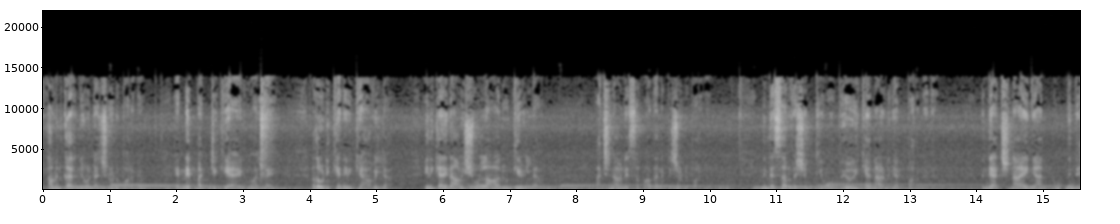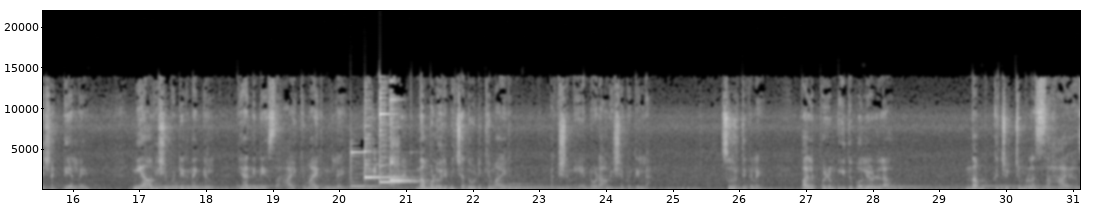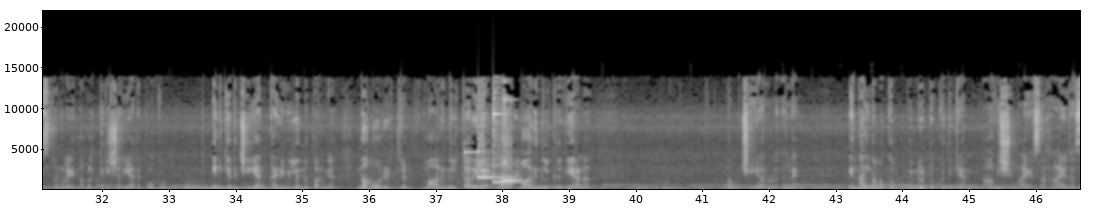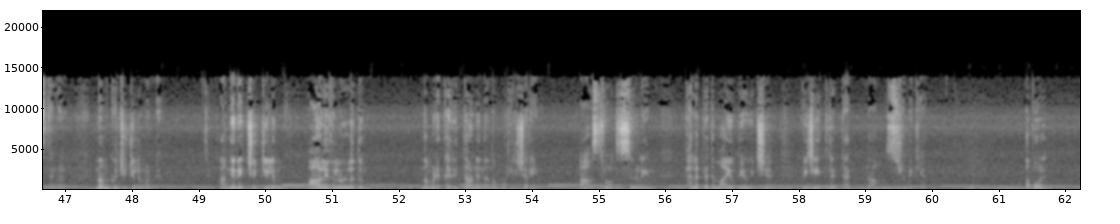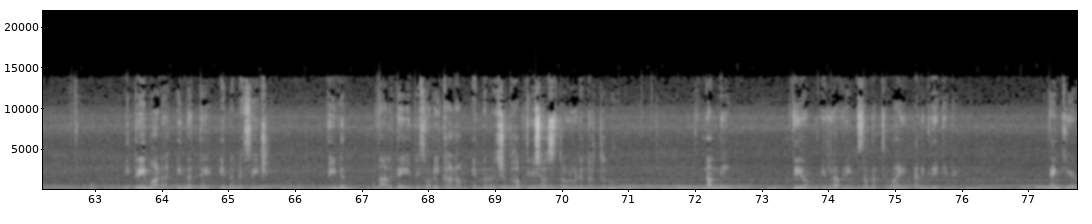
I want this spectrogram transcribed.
അവൻ കരഞ്ഞുകൊണ്ട് അച്ഛനോട് പറഞ്ഞു എന്നെ പറ്റിക്കുകയായിരുന്നു അല്ലേ? അത് ഒടിക്കാൻ എനിക്കാവില്ല. എനിക്കതിനാവശ്യമുള്ള ആരോഗ്യമില്ല. അച്ഛൻ അവനെ സമാധാനിപ്പിച്ചുകൊണ്ട് പറഞ്ഞു നിന്റെ സർവശക്തിയും ഉപയോഗിക്കാനാണ് ഞാൻ പറഞ്ഞത്. നിന്റെ അച്ഛനായ ഞാൻ നിന്റെ ശക്തിയല്ലേ? നീ ആവശ്യപ്പെട്ടിരുന്നെങ്കിൽ ഞാൻ നിന്നെ സഹായിക്കുമായിരുന്നില്ലേ? നമ്മൾ ഒരുമിച്ച് അത് ഒടിക്കുമായിരുന്നു. പക്ഷെ നീ എന്നോട് ആവശ്യപ്പെട്ടില്ല. സുഹൃത്തുക്കളെ പലപ്പോഴും ഇതുപോലെയുള്ള നമുക്ക് ചുറ്റുമുള്ള സഹായഹസ്തങ്ങളെ നമ്മൾ തിരിച്ചറിയാതെ പോകും. എനിക്കത് ചെയ്യാൻ കഴിവില്ലെന്ന് പറഞ്ഞ് നാം ഓരോരുത്തരും മാറി നിൽക്കറിയ മാറി നിൽക്കുകയാണ് നാം ചെയ്യാറുള്ളത് അല്ലേ? എന്നാൽ നമുക്ക് മുന്നോട്ട് കുതിക്കാൻ ആവശ്യമായ സഹായഹസ്തങ്ങൾ നമുക്ക് ചുറ്റിലുമുണ്ട്. അങ്ങനെ ചുറ്റിലും ആളുകളുള്ളതും നമ്മുടെ കരുത്താണെന്ന് നാം തിരിച്ചറിയും ആ സ്രോതസ്സുകളെയും ഫലപ്രദമായി ഉപയോഗിച്ച് വിജയത്തിലെത്താൻ നാം ശ്രമിക്കുക അപ്പോൾ ഇത്രയുമാണ് ഇന്നത്തെ എന്റെ മെസ്സേജ് വീണ്ടും നാളത്തെ എപ്പിസോഡിൽ കാണാം എന്നൊരു ശുഭാപ്തി വിശ്വാസത്തോടുകൂടി നിർത്തുന്നു. നന്ദി. ദൈവം എല്ലാവരെയും സമർത്ഥമായി അനുഗ്രഹിക്കട്ടെ. Thank you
